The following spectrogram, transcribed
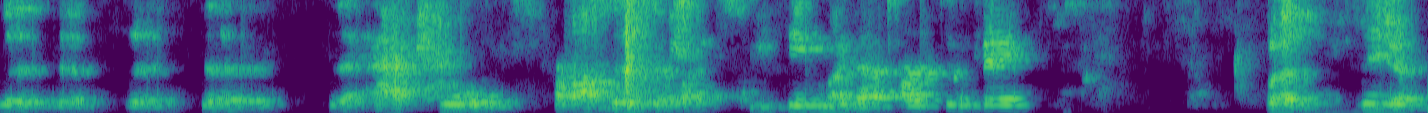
the, the, the the the actual process of like speaking. Like that part's okay. But the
